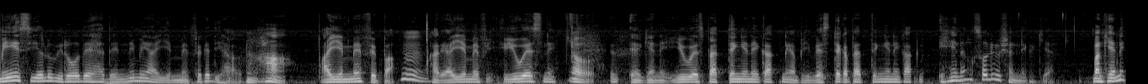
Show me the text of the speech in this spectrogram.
මේ සියලු විරෝධය හැදෙන්නේ මේ IMF එක දිහාවට. හා IMF එපා. හරි IMF US නේ. ඔව්. ඒ කියන්නේ US පැත්තෙන් එන එකක් නේ අපි වෙස්ට් එක පැත්තෙන් එන එකක්. එහෙනම් සොලියුෂන් එක කියන්නේ. මම කියන්නේ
